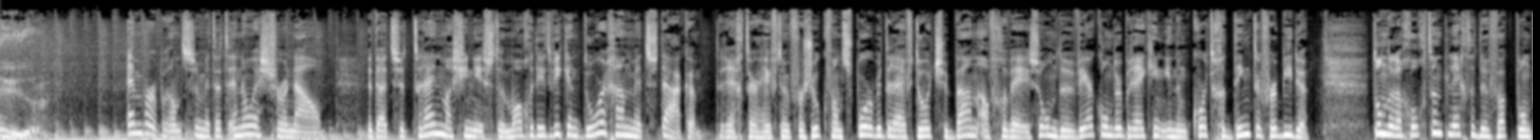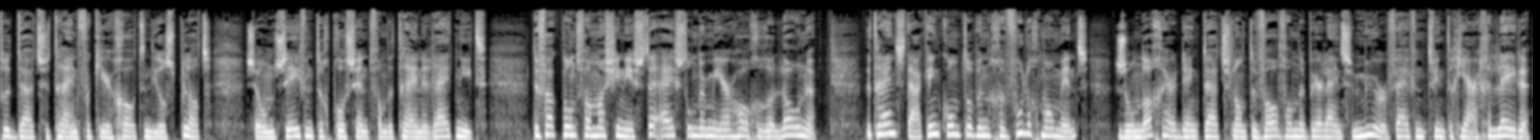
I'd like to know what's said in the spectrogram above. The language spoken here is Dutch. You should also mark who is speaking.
Speaker 1: uur.
Speaker 2: Amber Brandsen met het NOS-journaal. De Duitse treinmachinisten mogen dit weekend doorgaan met staken. De rechter heeft een verzoek van spoorbedrijf Deutsche Bahn afgewezen... om de werkonderbreking in een kort geding te verbieden. Donderdagochtend legde de vakbond het Duitse treinverkeer grotendeels plat. Zo'n 70% van de treinen rijdt niet. De vakbond van machinisten eist onder meer hogere lonen. De treinstaking komt op een gevoelig moment. Zondag herdenkt Duitsland de val van de Berlijnse muur 25 jaar geleden.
